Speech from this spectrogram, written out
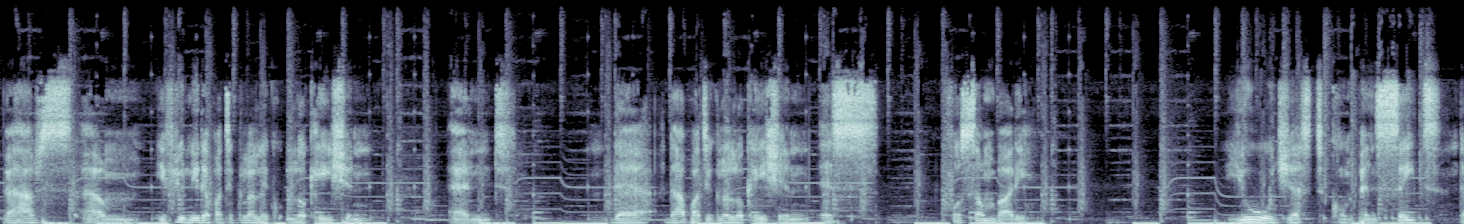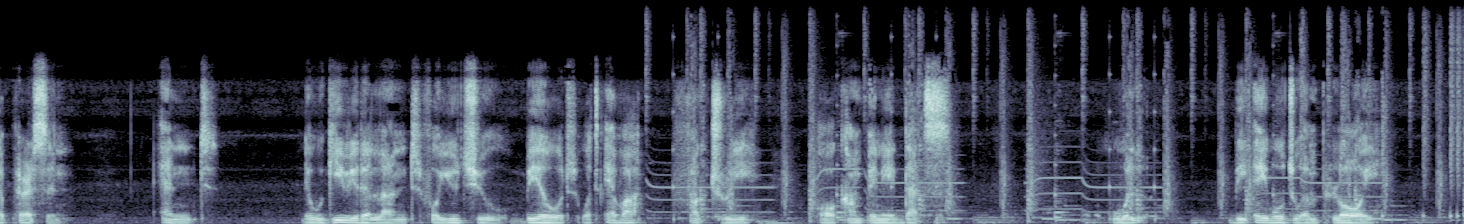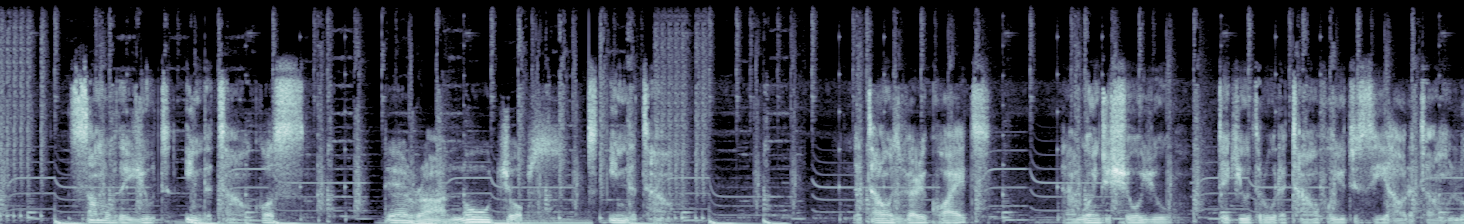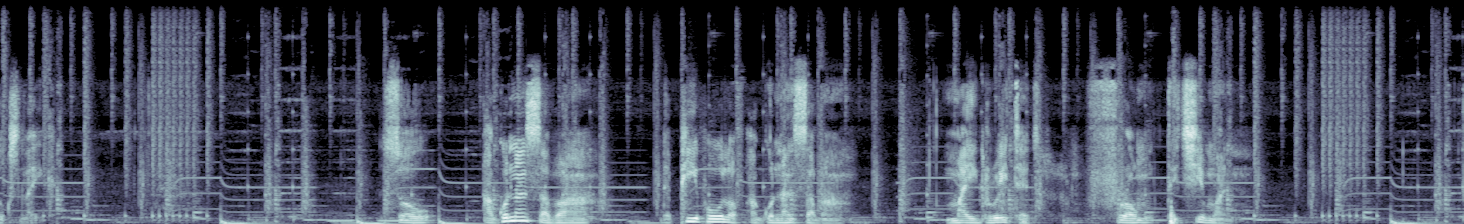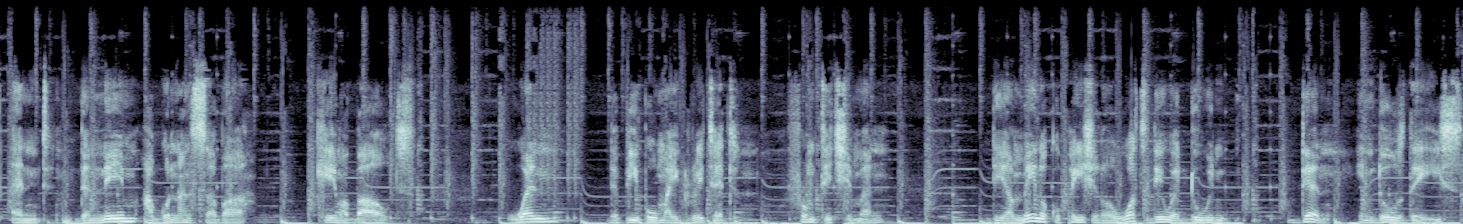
Perhaps um, if you need a particular location and the, that particular location is for somebody you will just compensate the person and they will give you the land for you to build whatever factory or company that will be able to employ some of the youth in the town because there are no jobs in the town the town is very quiet and i'm going to show you take you through the town for you to see how the town looks like. So, Agona Nsaba, the people of Agona Nsaba migrated from Techiman. And the name Agona Nsaba came about when the people migrated from Techiman. Their main occupation or what they were doing then in those days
